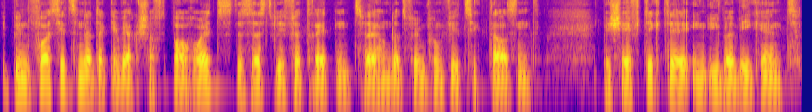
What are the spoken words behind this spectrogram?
Ich bin Vorsitzender der Gewerkschaft Bauholz. Das heißt, wir vertreten 245.000 Beschäftigte in überwiegend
